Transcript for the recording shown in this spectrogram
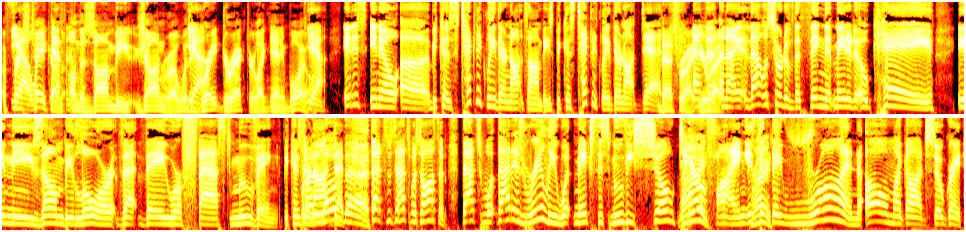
a fresh Yeah, take on, on the zombie genre with Yeah. a great director like Danny Boyle. Yeah, it is. You know, uh, because technically they're not zombies. Because technically they're not dead. That's right, And you're the- right. And I, that was sort of the thing that made it okay in the zombie lore that they were fast moving because But they're I not love dead. that. That's that's what's awesome. That's what that is really what makes this movie so terrifying is right. that they run. Oh my god, so great.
